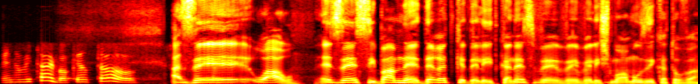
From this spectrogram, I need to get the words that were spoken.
כן, אמיתי, בוקר טוב. אז אה, וואו, איזה סיבה נהדרת כדי להתכנס ולשמוע מוזיקה טובה.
